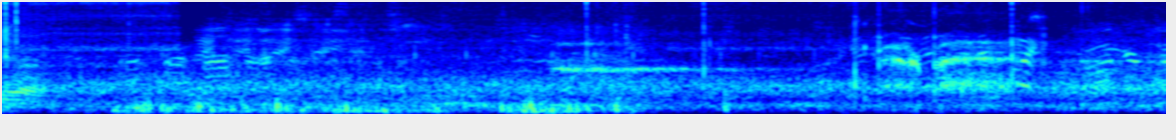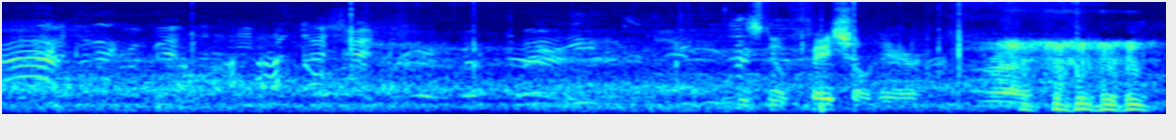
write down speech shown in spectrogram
yeah. There's no facial hair. Right.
